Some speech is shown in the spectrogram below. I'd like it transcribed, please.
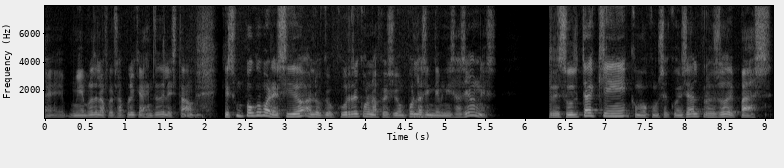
eh, miembros de la Fuerza Pública y agentes del Estado, que es un poco parecido a lo que ocurre con la objeción por las indemnizaciones. Resulta que, como consecuencia del proceso de paz,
